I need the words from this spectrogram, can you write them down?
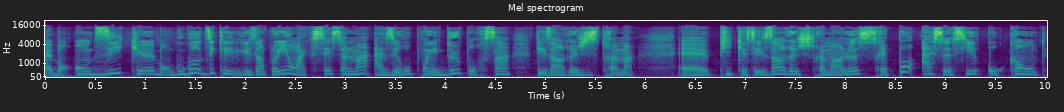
Euh, bon, on dit que bon, Google dit que les, les employés ont accès seulement à 0,2% des enregistrements, euh, puis que ces enregistrements-là seraient pas associés au compte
